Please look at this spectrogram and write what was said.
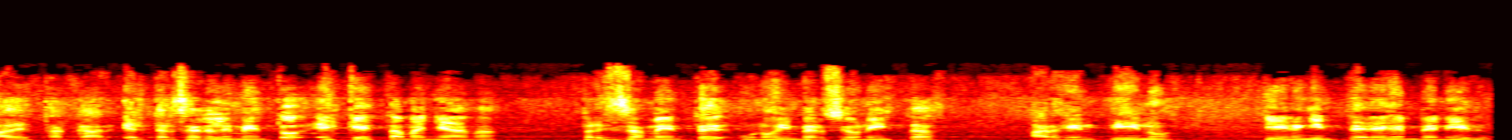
a destacar. El tercer elemento es que esta mañana precisamente unos inversionistas argentinos tienen interés en venir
